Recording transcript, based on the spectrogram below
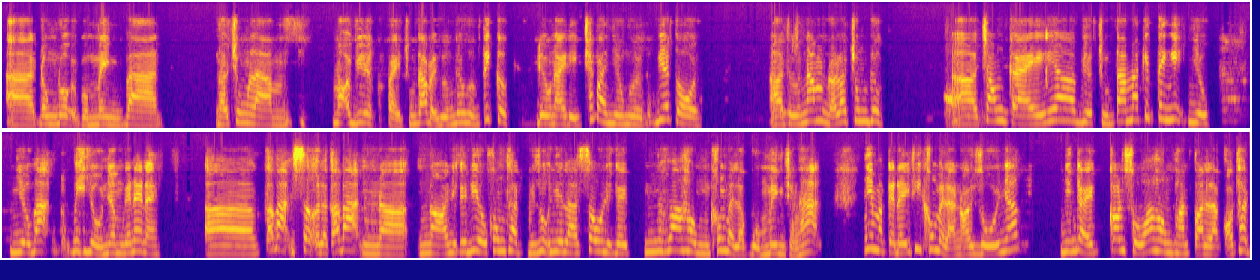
à, đồng đội của mình và nói chung là mọi việc phải chúng ta phải hướng theo hướng tích cực. Điều này thì chắc là nhiều người cũng biết rồi. À, thứ năm đó là trung thực. À, trong cái à, việc chúng ta marketing ấy nhiều nhiều bạn cũng bị hiểu nhầm cái này này à, các bạn sợ là các bạn à, nói những cái điều không thật ví dụ như là sâu những cái hoa hồng không phải là của mình chẳng hạn. Nhưng mà cái đấy thì không phải là nói dối nhá. Những cái con số hoa hồng hoàn toàn là có thật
